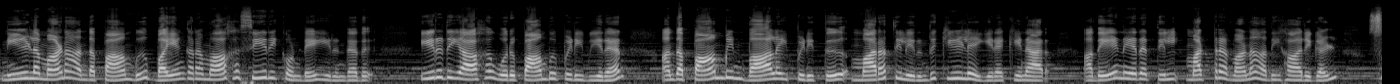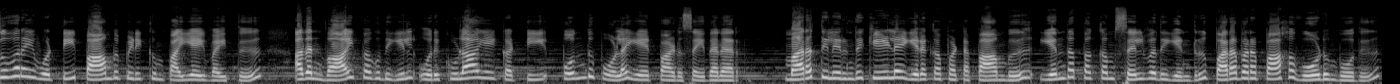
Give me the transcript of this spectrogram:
நீளமான அந்த பாம்பு பயங்கரமாக சீறிக்கொண்டே இருந்தது. இறுதியாக ஒரு பாம்பு பிடி வீரர் அந்த பாம்பின் வாலை பிடித்து மரத்திலிருந்து கீழே இறக்கினார். அதே நேரத்தில் மற்ற வன அதிகாரிகள் சுவரை ஒட்டி பாம்பு பிடிக்கும் பையை வைத்து அதன் வாய்ப்பகுதியில் ஒரு குழாயை கட்டி பொந்து போல ஏற்பாடு செய்தனர். மரத்திலிருந்து கீழே இறக்கப்பட்ட பாம்பு எந்த பக்கம் செல்வது என்று பரபரப்பாக ஓடும்போது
